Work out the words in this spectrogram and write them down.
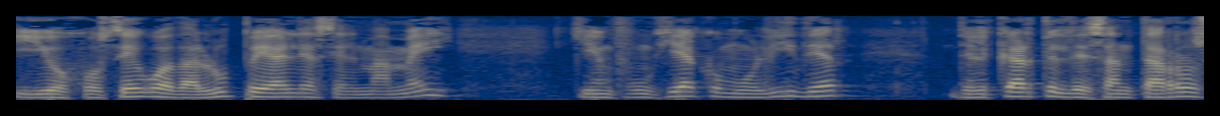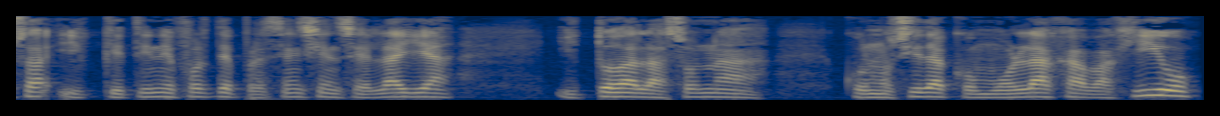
y José Guadalupe alias el Mamey, quien fungía como líder del cártel de Santa Rosa y que tiene fuerte presencia en Celaya y toda la zona conocida como Laja Bajío.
